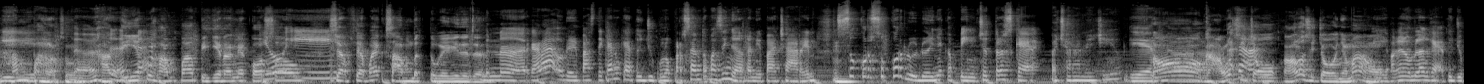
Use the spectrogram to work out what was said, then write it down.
Iya, Gitu. hampa langsung. Hatinya tuh hampa, pikirannya kosong. Siap-siap aja kesambet tuh kayak gitu tuh. Bener, karena udah dipastikan kayak 70% tuh pasti nggak akan dipacarin. Hmm. Syukur-syukur dua-duanya kepincut terus kayak pacaran aja yuk. Gitu. Oh, kalau si cowok, kalau si cowoknya mau. Iya, makanya gue bilang kayak 70%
